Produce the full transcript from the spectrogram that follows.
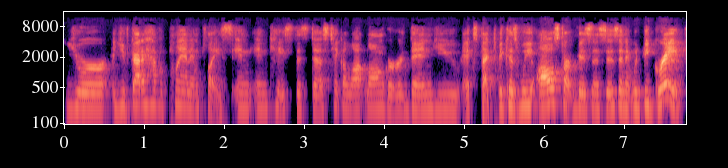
your you've got to have a plan in place in in case this does take a lot longer than you expect because we all start businesses and it would be great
